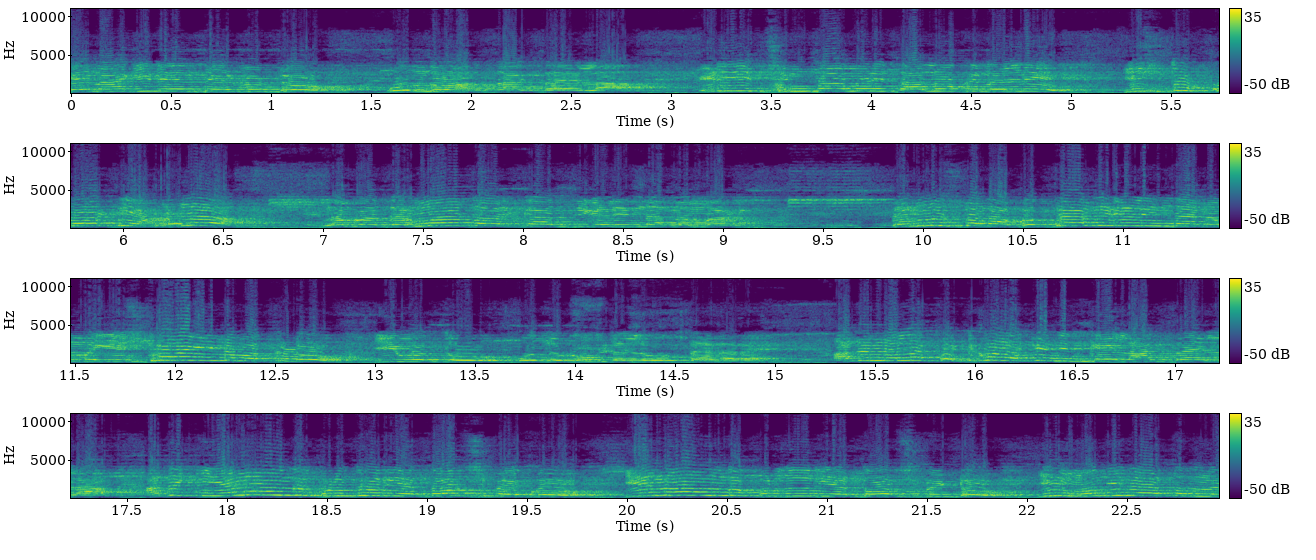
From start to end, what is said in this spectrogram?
ಏನಾಗಿದೆ ಅಂತ ಹೇಳ್ಬಿಟ್ಟು ಒಂದು ಅರ್ಥ ಆಗ್ತಾ ಇಲ್ಲ. ಇಡೀ ಚಿಂತಾಮಣಿ ತಾಲೂಕಿನಲ್ಲಿ ಇಷ್ಟು ಕೋಟಿ ಹಣ ನಮ್ಮ ಧರ್ಮಾಧಿಕಾರಿಗಳಿಂದ ನಮ್ಮ ಧರ್ಮಸ್ಥಳ ಭಕ್ತಾದಿಗಳಿಂದ ನಮ್ಮ ಎಷ್ಟೋ ಹೆಣ್ಣು ಮಕ್ಕಳು ಇವತ್ತು ಒಂದು ರೂಟ್ ಅಲ್ಲಿ ಹೋಗ್ತಾ ಇದ್ದಾರೆ. ಅದನ್ನೆಲ್ಲ ಕಟ್ಕೊಳ್ಳಕ್ಕೆ ನಿನ್ ಕೈಲಿ ಆಗ್ತಾ ಇಲ್ಲ. ಅದಕ್ಕೆ ಏನೋ ಒಂದು ಪೃಥ್ವಿಯ ತೋರಿಸ್ಬೇಕು. ಏನೋ ಒಂದು ಪೃಥ್ವಿಯ ತೋರಿಸ್ಬಿಟ್ಟು ಈ ಮಂಜುನಾಥನ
